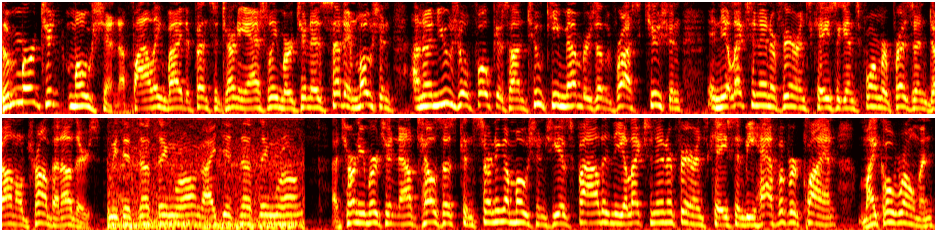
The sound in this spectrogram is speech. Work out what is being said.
The Merchant Motion, a filing by defense attorney Ashley Merchant, has set in motion an unusual focus on two key members of the prosecution in the election interference case against former President Donald Trump and others. We did nothing wrong. I did nothing wrong. Attorney Merchant now tells us concerning a motion she has filed in the election interference case in behalf of her client, Michael Roman,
